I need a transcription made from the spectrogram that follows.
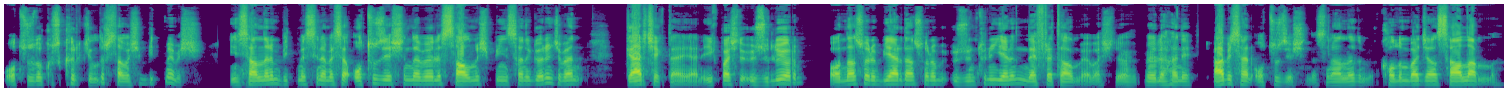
39-40 yıldır savaşı bitmemiş. İnsanların bitmesine mesela 30 yaşında böyle salmış bir insanı görünce ben gerçekten yani ilk başta üzülüyorum. Ondan sonra bir yerden sonra bu üzüntünün yerine nefret almaya başlıyor. Böyle hani abi sen 30 yaşındasın anladın mı? Kolun bacağın sağlam mı?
